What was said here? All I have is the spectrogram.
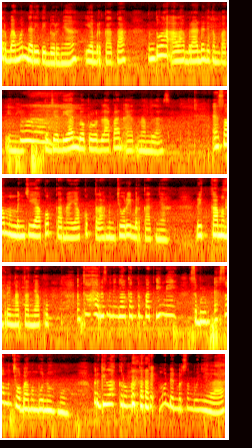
terbangun dari tidurnya. Ia berkata, "Tentulah Allah berada di tempat ini." Kejadian 28 ayat 16. Esau membenci Yakub karena Yakub telah mencuri berkatnya. Ribka memperingatkan Yakub, "Engkau harus meninggalkan tempat ini sebelum Esau mencoba membunuhmu. Pergilah ke rumah kakekmu dan bersembunyilah."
